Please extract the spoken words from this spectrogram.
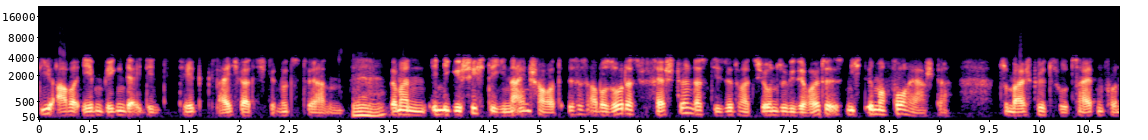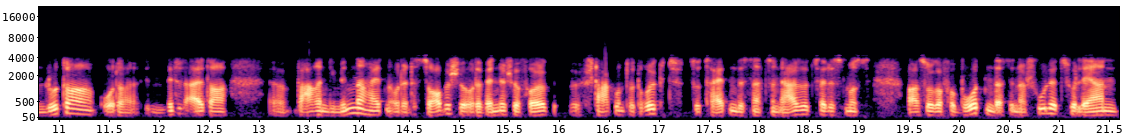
die aber eben wegen der Identität gleichwertig genutzt werden. Mhm. Wenn man in die Geschichte hineinschaut, ist es aber so, dass wir feststellen, dass die Situation, so wie sie heute ist, nicht immer vorherrschte. Zum Beispiel zu Zeiten von Luther oder im Mittelalter äh, waren die Minderheiten oder das sorbische oder wendische Volk stark unterdrückt. Zu Zeiten des Nationalsozialismus war es sogar verboten, das in der Schule zu lernen.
